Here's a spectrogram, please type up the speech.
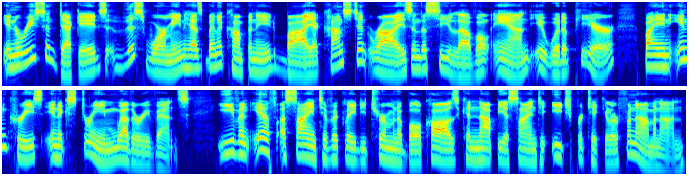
In recent decades, this warming has been accompanied by a constant rise in the sea level and, it would appear, by an increase in extreme weather events, even if a scientifically determinable cause cannot be assigned to each particular phenomenon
